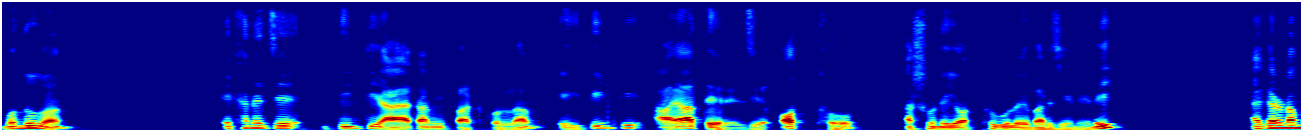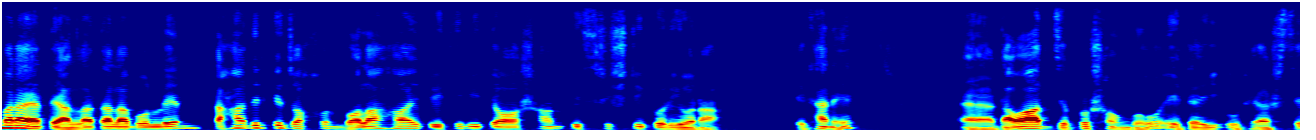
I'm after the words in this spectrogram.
বন্ধুগণ, এখানে যে তিনটি আয়াত আমি পাঠ করলাম, এই তিনটি আয়াতের যে অর্থ, আসুন এই অর্থগুলো এবার জেনে নেই। এগারো নম্বর আয়াতে আল্লাহ তালা বললেন, তাহাদেরকে যখন বলা হয়, পৃথিবীতে অশান্তি সৃষ্টি করিও না। এখানে দাওয়াত যে প্রসঙ্গ, এটাই উঠে আসছে।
